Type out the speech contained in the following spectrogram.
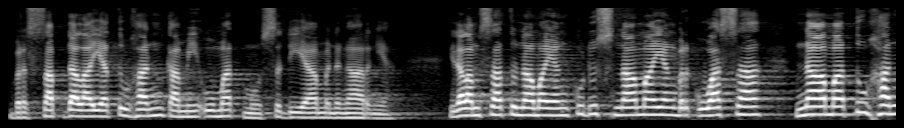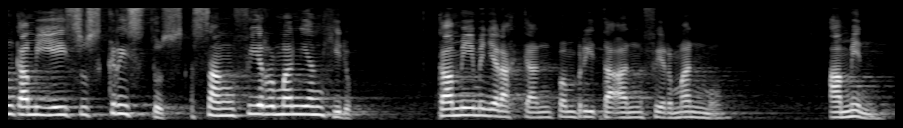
Bersabdalah ya Tuhan kami umat-Mu sedia mendengarnya. Di dalam satu nama yang kudus, nama yang berkuasa, nama Tuhan kami Yesus Kristus, Sang Firman yang hidup. Kami menyerahkan pemberitaan firman-Mu. Amin.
